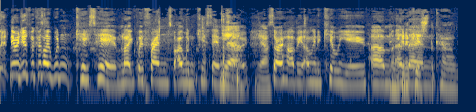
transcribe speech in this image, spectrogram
no, just because I wouldn't kiss him. Like we're friends, but I wouldn't kiss him. Yeah, so, yeah. Sorry, Harvey. I'm gonna kill you. Um, And you're and gonna then kiss the cowl.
